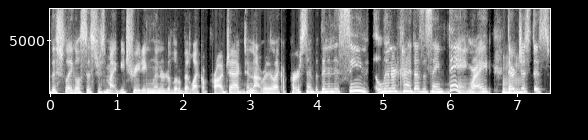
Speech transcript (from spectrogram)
the Schlegel sisters might be treating Leonard a little bit like a project and not really like a person, but then in this scene, Leonard kind of does the same thing, right? They're Mhm. just this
